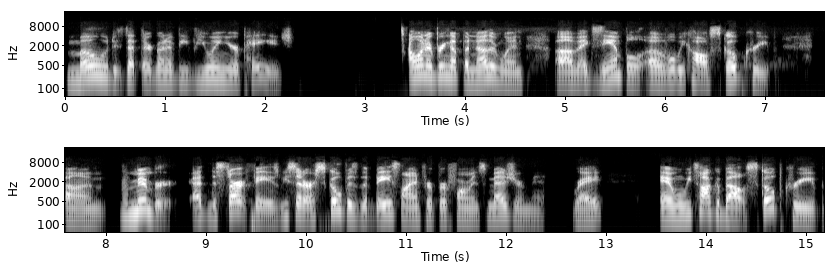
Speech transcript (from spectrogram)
mode that they're going to be viewing your page. I want to bring up another one um, example of what we call scope creep. Um, remember, at the start phase, we said our scope is the baseline for performance measurement, right? And when we talk about scope creep,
